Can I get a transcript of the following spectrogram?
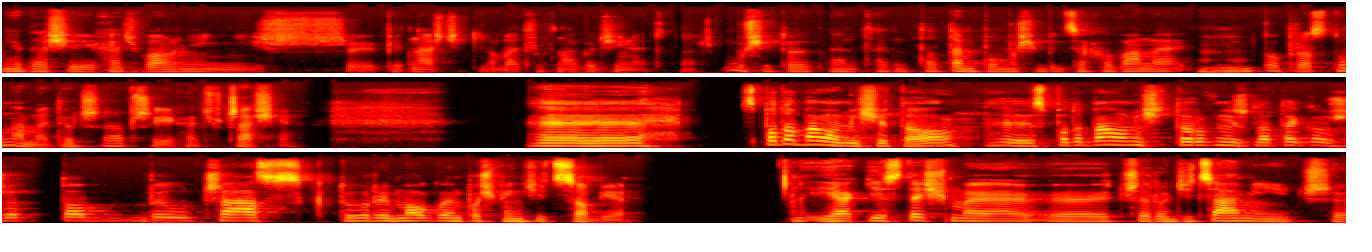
nie da się jechać wolniej niż 15 km na godzinę. To znaczy musi to, ten, ten, to tempo musi być zachowane mhm. i po prostu na metę trzeba przyjechać w czasie. Spodobało mi się to. Spodobało mi się to również dlatego, że to był czas, który mogłem poświęcić sobie. Jak jesteśmy czy rodzicami, czy,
